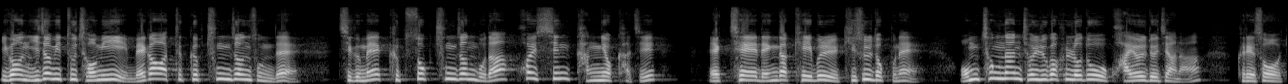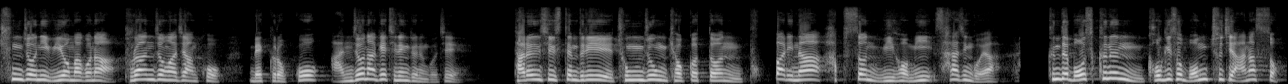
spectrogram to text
이건 2.2 점이 메가와트급 충전소인데 지금의 급속 충전보다 훨씬 강력하지. 액체 냉각 케이블 기술 덕분에 엄청난 전류가 흘러도 과열되지 않아 그래서 충전이 위험하거나 불안정하지 않고 매끄럽고 안전하게 진행되는 거지. 다른 시스템들이 종종 겪었던 폭발이나 합선 위험이 사라진 거야. 근데 머스크는 거기서 멈추지 않았어.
